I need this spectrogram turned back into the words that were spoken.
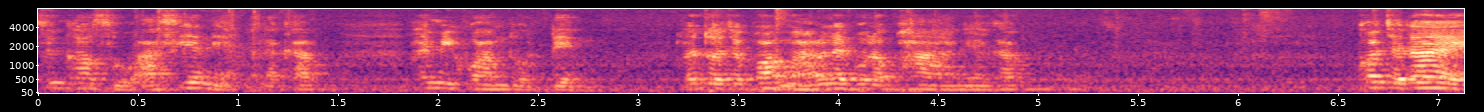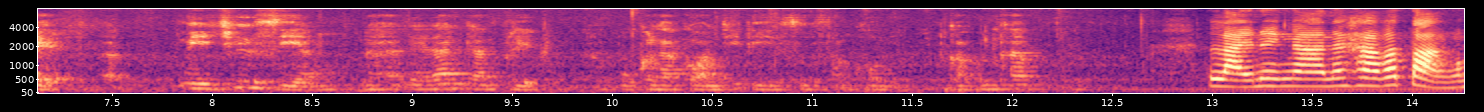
ซึ่งเข้าสู่อาเซียนเนี่ยนะครับ ให้มีความโดดเด่น และโดยเฉพาะมหาวิทยาลัยบุรพาเนี่ยครับ ก็จะได้มีชื่อเสียงนะฮะในด้านการผลิตบุคลากรที่ดีสู่สังคมขอบคุณครับ หลายหน่วยงานนะคะ ก็ต่างก็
